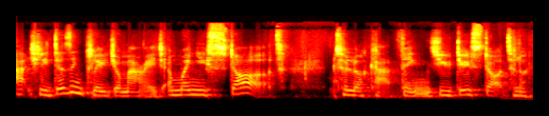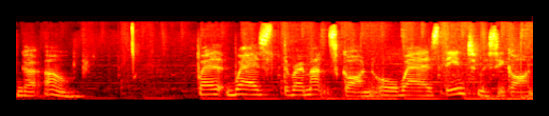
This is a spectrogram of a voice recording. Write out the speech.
actually does include your marriage and when you start to look at things, you do start to look and go, oh, where, where's the romance gone or where's the intimacy gone?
